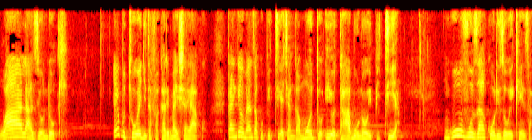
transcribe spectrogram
wala haziondoki. Hebu tu we jitafakari maisha yako. Tangia umeanza kupitia changamoto hiyo taabu unaoipitia nguvu zako ulizowekeza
